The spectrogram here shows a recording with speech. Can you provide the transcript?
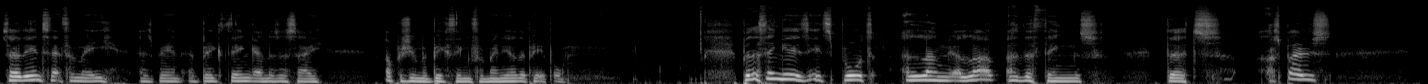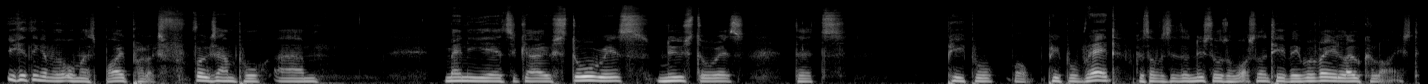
So the internet for me has been a big thing, and as I say, I presume a big thing for many other people. But the thing is, it's brought along a lot of other things that I suppose you can think of almost byproducts. For example, um, many years ago, stories, news stories that people well people read because obviously the news stories are watched on the TV were very localized.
